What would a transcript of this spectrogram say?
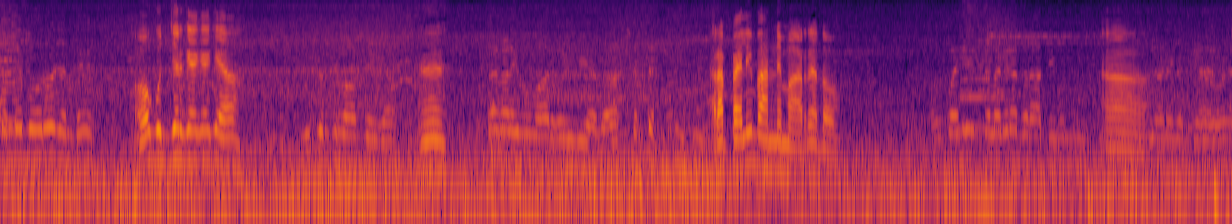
ਕੱਲੇ ਬੋਰ ਹੋ ਜਾਂਦੇ। ਉਹ ਗੁੱਜਰ ਕਹਿ ਕੇ ਗਿਆ। ਉਧਰ ਜਵਾਬ ਦੇਗਾ ਹੈ? ਤਾਂ ਵਾਲੀ ਬਿਮਾਰ ਹੋਈ ਵੀ ਹੈਗਾ ਅਰੇ ਪਹਿਲੀ ਬਹਾਨੇ ਮਾਰ ਰਿਹਾ ਤਾਂ ਉਹ। ਪਹਿਲੀ ਤਾਂ ਲੱਗ ਰਿਹਾ ਦਰਾਤੀ ਬੰਦੂ ਹਾਂ। ਜਾਣੇ ਲੱਗਿਆ ਹੋਇਆ।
